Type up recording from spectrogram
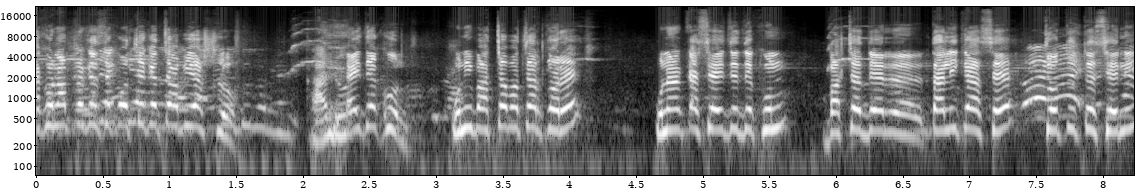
এখন আপনার কাছে কোথেকে চাবি আসলো? এই দেখুন উনি বাচ্চা বাচ্চার করে। উনার কাছে এই যে দেখুন বাচ্চাদের তালিকা আছে, চতুর্থ শ্রেণি,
